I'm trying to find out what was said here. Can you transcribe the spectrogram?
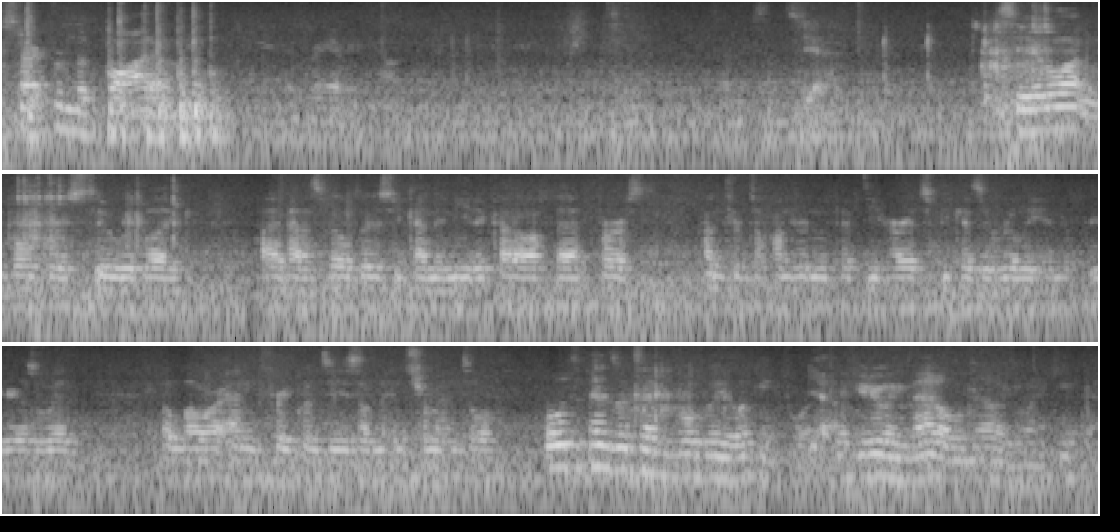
start from the bottom and bring everything up. Does that make sense? Yeah. See, you have a lot in vocals too with like high pass filters. You kind of need to cut off that first 100 to 150 hertz because it really interferes with the lower end frequencies on the instrumental. Well, it depends what type of vocal you're looking for. Yeah. If you're doing metal, no, you want to keep that.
